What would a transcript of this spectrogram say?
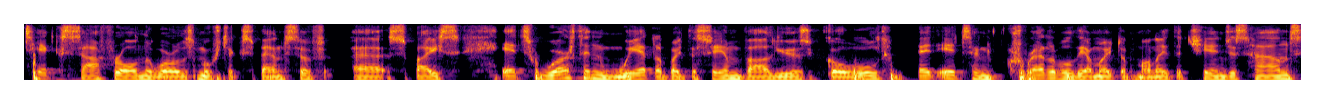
take saffron, the world's most expensive uh, spice, it's worth in weight about the same value as gold. It, it's incredible the amount of money that changes hands.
